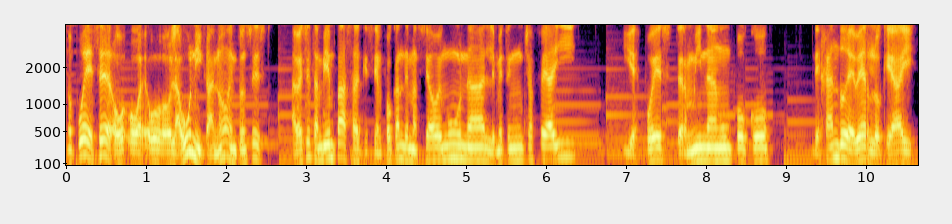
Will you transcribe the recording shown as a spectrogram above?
no puede ser, o, la única, ¿no? Entonces, a veces también pasa que se enfocan demasiado en una, le meten mucha fe ahí y después terminan un poco dejando de ver lo que hay,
